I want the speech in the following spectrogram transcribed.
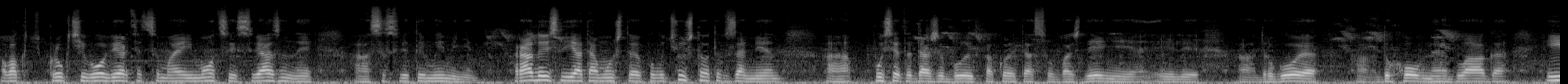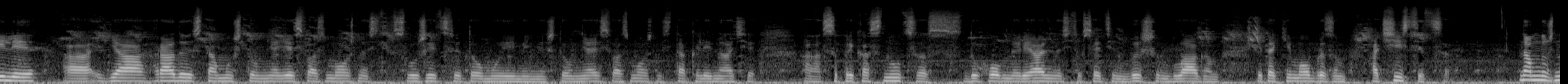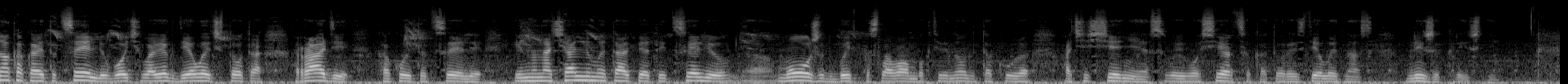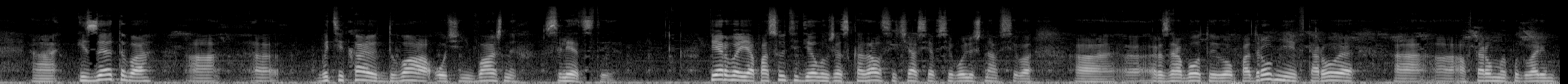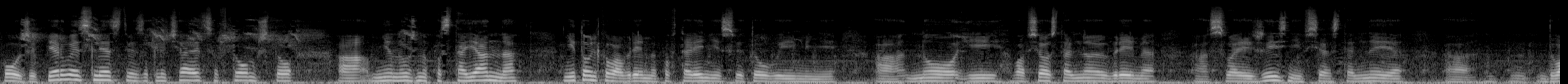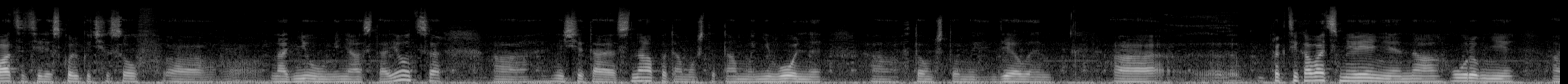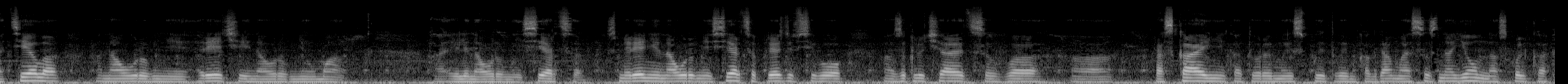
Вокруг чего вертятся мои эмоции, связанные а, со святым именем? Радуюсь ли я тому, что я получу что-то взамен? А, пусть это даже будет какое-то освобождение или а, другое а, духовное благо, или я радуюсь тому, что у меня есть возможность служить святому имени, что у меня есть возможность так или иначе соприкоснуться с духовной реальностью, с этим высшим благом и таким образом очиститься – нам нужна какая-то цель, любой человек делает что-то ради какой-то цели. И на начальном этапе этой целью э, может быть, по словам Бхактивинода Такура, очищение своего сердца, которое сделает нас ближе к Кришне. А, из этого а, а, вытекают два очень важных следствия. Первое я, по сути дела, уже сказал, сейчас я всего лишь навсего разработаю его подробнее. Второе о втором мы поговорим позже. Первое следствие заключается в том, что а, мне нужно постоянно, не только во время повторения святого имени, а, но и во все остальное время своей жизни, все остальные 20 или сколько часов на дню у меня остается, не считая сна, потому что там мы невольны в том, что мы делаем практиковать смирение на уровне а, тела, на уровне речи и на уровне ума а, или на уровне сердца. Смирение на уровне сердца прежде всего а, заключается в раскаянии, которое мы испытываем, когда мы осознаем, насколько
